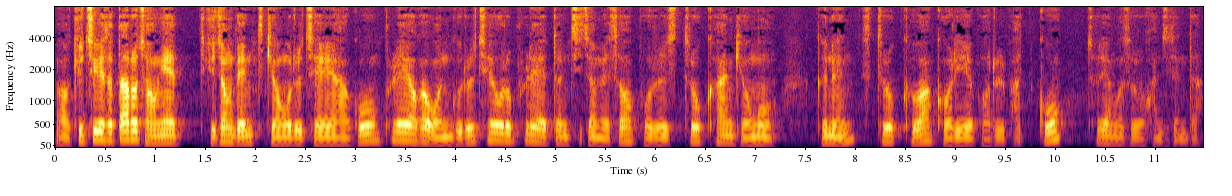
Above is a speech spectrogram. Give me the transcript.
어, 규칙에서 따로 정해 규정된 경우를 제외하고 플레이어가 원구를 최후로 플레이했던 지점에서 볼을 스트로크한 경우 그는 스트로크와 거리의 벌을 받고 처리한 것으로 간주된다.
